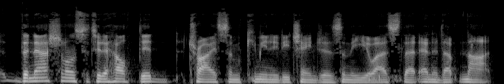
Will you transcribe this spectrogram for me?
the National Institute of Health did try some community changes in the U.S. that ended up not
